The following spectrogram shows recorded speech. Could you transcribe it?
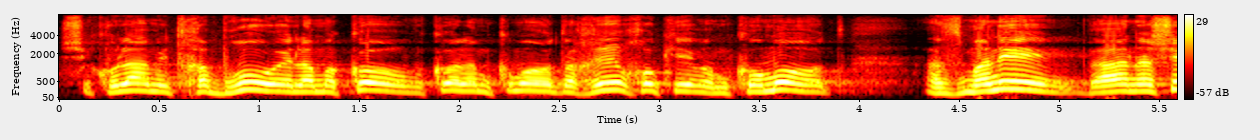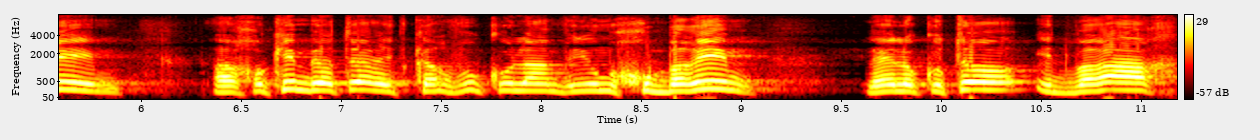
שכולם יתחברו אל המקור וכל המקומות הכי רחוקים, המקומות, הזמנים והאנשים הרחוקים ביותר יתקרבו כולם ויהיו מחוברים לאלוקותו יתברך,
